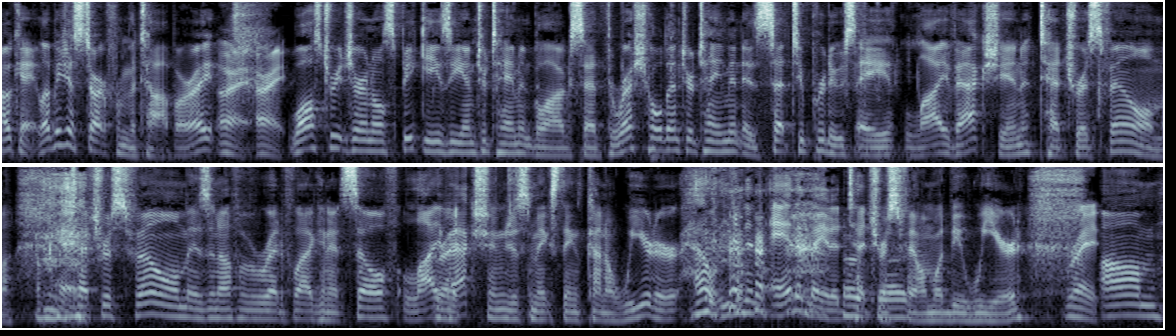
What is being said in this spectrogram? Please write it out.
Okay, let me just start from the top, all right? All right, all right. Wall Street Journal Speakeasy Entertainment blog said Threshold Entertainment is set to produce a live action Tetris film. Tetris film is enough of a red flag in itself. Live Right. action just makes things kind of weirder. Hell, even an animated Tetris film would be weird. Right. Um.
